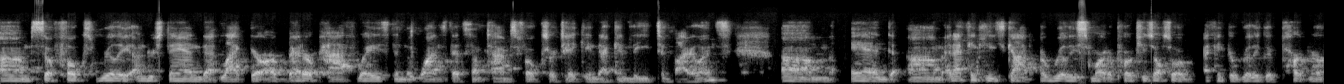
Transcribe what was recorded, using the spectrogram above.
um, so folks really understand that like there are better pathways than the ones that sometimes folks are taking that can lead to violence. Um, and um, and I think he's got a really smart approach. He's also, I think, a really good partner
